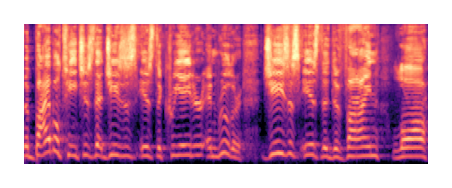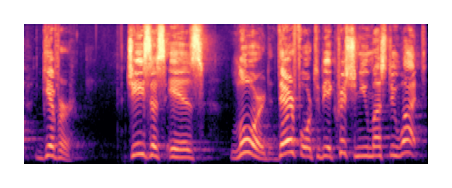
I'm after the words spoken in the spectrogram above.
The Bible teaches that Jesus is the creator and ruler. Jesus is the divine law giver. Jesus is Lord. Therefore, to be a Christian, you must do what?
